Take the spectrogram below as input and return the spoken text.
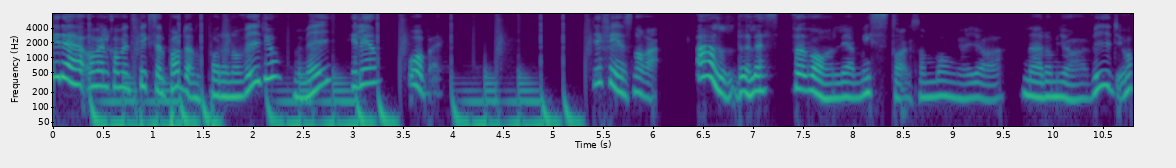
Hej där och välkommen till Pixelpodden, podden om video med mig, Helene Åberg. Det finns några alldeles för vanliga misstag som många gör när de gör video.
